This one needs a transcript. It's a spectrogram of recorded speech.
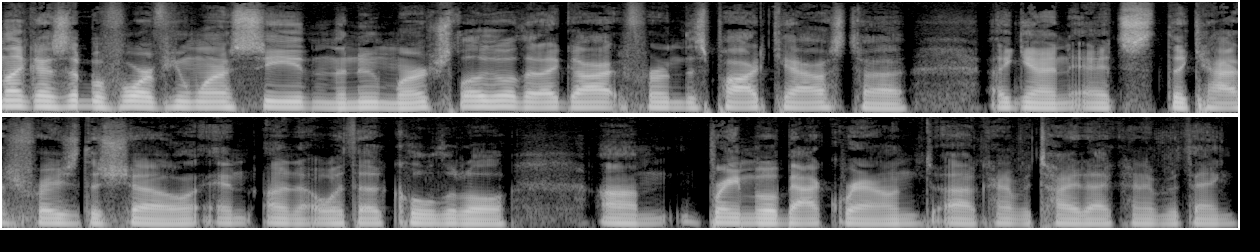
like I said before, if you want to see the new merch logo that I got from this podcast, uh, again, it's the catchphrase of the show, and uh, with a cool little um, rainbow background, uh, kind of a tie dye kind of a thing.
